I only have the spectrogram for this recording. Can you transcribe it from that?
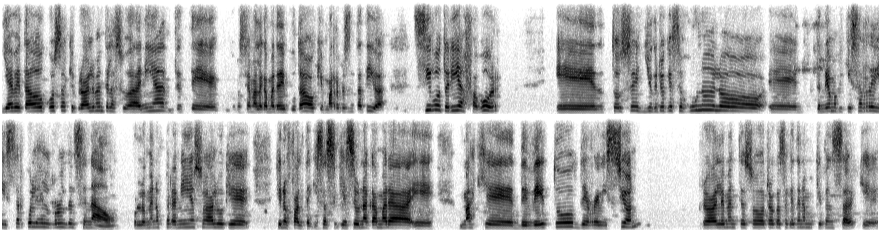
y ha vetado cosas que probablemente la ciudadanía, desde, ¿cómo se llama?, la Cámara de Diputados, que es más representativa, sí votaría a favor, eh, entonces, yo creo que ese es uno de los, eh, tendríamos que quizás revisar cuál es el rol del Senado. Por lo menos para mí eso es algo que, que nos falta. Quizás que sea una Cámara eh, más que de veto, de revisión. Probablemente eso es otra cosa que tenemos que pensar, que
